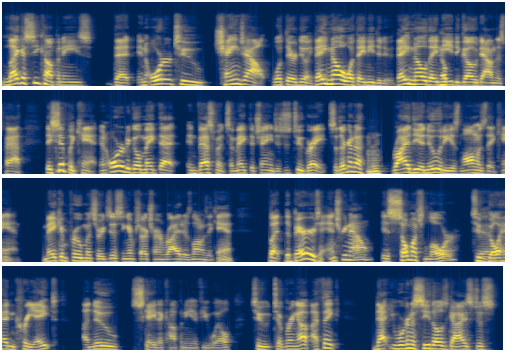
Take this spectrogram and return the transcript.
legacy companies that, in order to change out what they're doing, they know what they need to do. They know they need to go down this path. They simply can't. In order to go make that investment to make the change is just too great. So they're going to mm-hmm. ride the annuity as long as they can make improvements or existing infrastructure and ride it as long as they can. But the barrier to entry now is so much lower to yeah. go ahead and create a new SCADA company, if you will, to to bring up. I think that you, we're going to see those guys just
